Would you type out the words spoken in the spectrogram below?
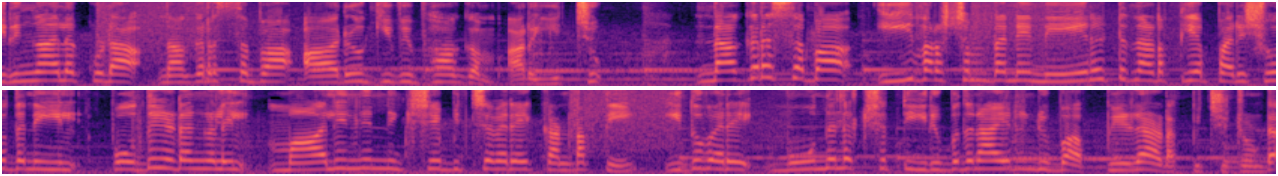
ഇരിങ്ങാലക്കുട നഗരസഭാ ആരോഗ്യ വിഭാഗം അറിയിച്ചു. നഗരസഭ ഈ വർഷം തന്നെ നേരിട്ട് നടത്തിയ പരിശോധനയിൽ പൊതുയിടങ്ങളിൽ മാലിന്യം നിക്ഷേപിച്ചവരെ കണ്ടെത്തി ഇതുവരെ മൂന്ന് ലക്ഷത്തി ഇരുപതിനായിരം രൂപ പിഴ അടപ്പിച്ചിട്ടുണ്ട്.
